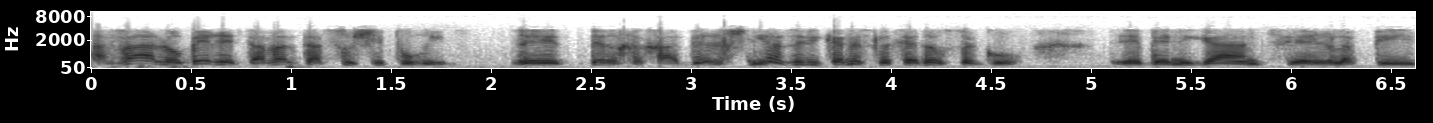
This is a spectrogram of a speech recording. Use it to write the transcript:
אבל אומרת, אבל תעשו שיפורים. זה דרך אחת. דרך שנייה זה להיכנס לחדר סגור. אה, בני גנץ, יאיר לפיד,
